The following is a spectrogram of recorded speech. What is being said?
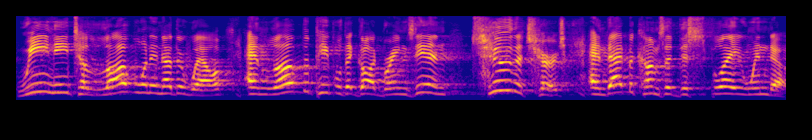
We need to love one another well and love the people that God brings in to the church, and that becomes a display window.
